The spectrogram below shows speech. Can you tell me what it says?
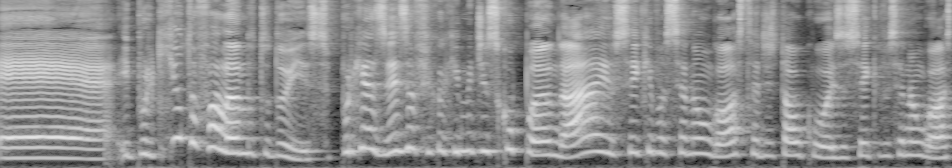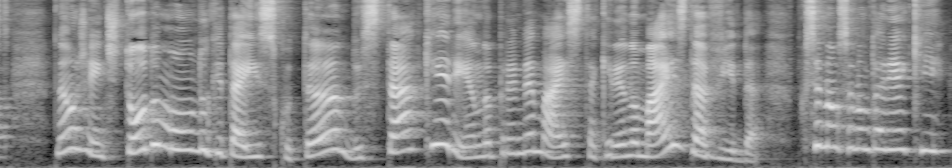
É... E por que eu tô falando tudo isso? Porque às vezes eu fico aqui me desculpando. Ah, eu sei que você não gosta de tal coisa, eu sei que você não gosta. Não, gente, todo mundo que tá aí escutando está querendo aprender mais, está querendo mais da vida. Porque senão você não estaria aqui.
